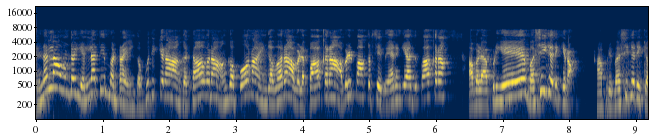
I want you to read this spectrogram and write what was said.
என்னெல்லாம் உண்டோ எல்லாத்தையும் பண்றான். இங்க குதிக்கிறான் அங்க தாவறான் அங்க போறான் இங்க வரான் அவளை பாக்குறான் அவள் பாக்குறச்சே வேற எங்கேயாவது பாக்குறான் அவளை அப்படியே வசீகரிக்கிறான். அப்படி வசீகரிக்க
